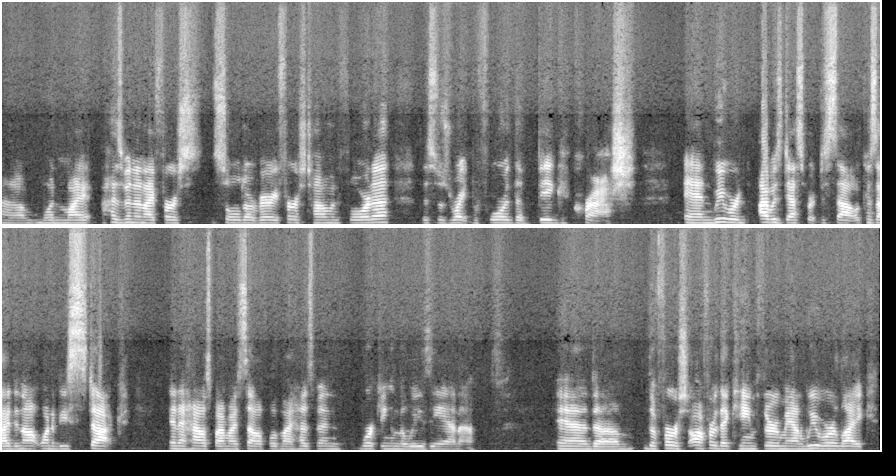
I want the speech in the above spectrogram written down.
Um, when my husband and I first sold our very first home in Florida, this was right before the big crash. And we were, I was desperate to sell because I did not want to be stuck in a house by myself with my husband working in Louisiana. And um, the first offer that came through, man, we were like,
